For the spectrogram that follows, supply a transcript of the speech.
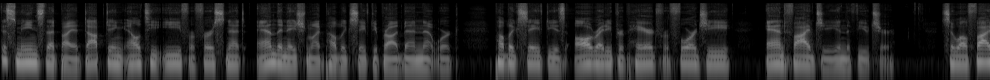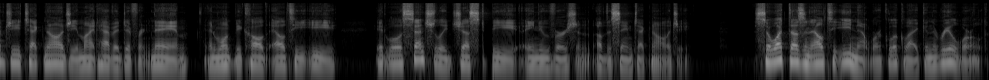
This means that by adopting LTE for FirstNet and the nationwide public safety broadband network, public safety is already prepared for 4G and 5G in the future. So while 5G technology might have a different name and won't be called LTE, it will essentially just be a new version of the same technology. So what does an LTE network look like in the real world?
